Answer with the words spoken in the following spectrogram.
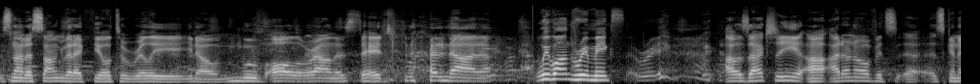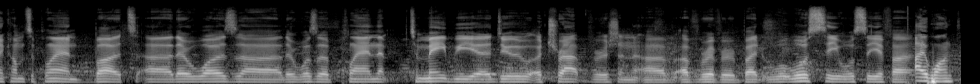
It's not a song that I feel to really, you know, move all around the stage. no, no. we want remix Re- I was actually uh, I don't know if it's uh, it's gonna come to plan, but uh, there was uh, there was a plan that to maybe uh, do a trap version of, of River, but we'll, we'll see. We'll see if I. i want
